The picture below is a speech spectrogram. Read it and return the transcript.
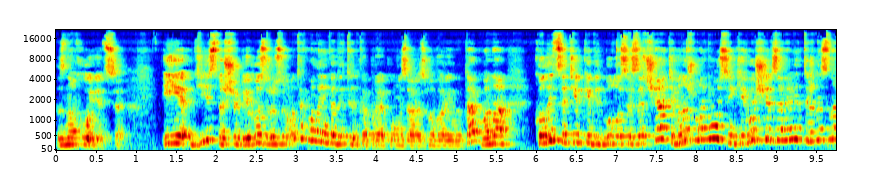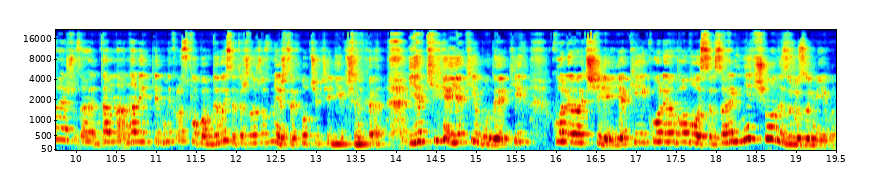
знаходяться. І дійсно, щоб його зрозуміти, так маленька дитинка, про яку ми зараз говорили, так вона Коли це тільки відбулося зачаття, воно ж манюсіньке, його ще взагалі ти ж не знаєш, там навіть під мікроскопом дивися, ти ж не розумієш, це хлопчик чи дівчинка. Які, які буде, який колір очей, який колір волосся, взагалі нічого не зрозуміло.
